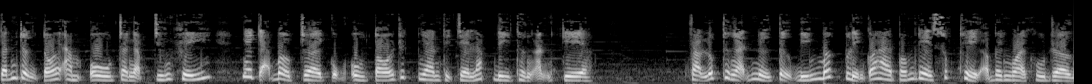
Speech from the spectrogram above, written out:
Cánh rừng tối âm u tràn ngập chướng khí, ngay cả bầu trời cũng u tối rất nhanh thì che lấp đi thân ảnh kia. Vào lúc thân ảnh nữ tự biến mất liền có hai bóng đen xuất hiện ở bên ngoài khu rừng.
